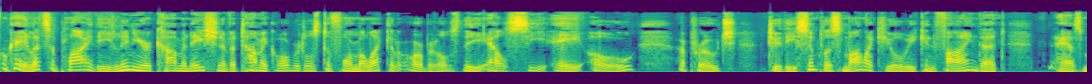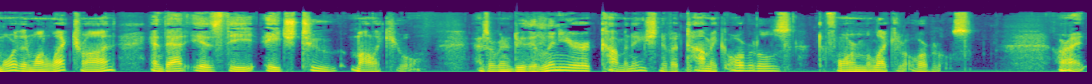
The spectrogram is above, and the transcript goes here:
Okay, let's apply the linear combination of atomic orbitals to form molecular orbitals, the LCAO approach, to the simplest molecule we can find that has more than one electron, and that is the H2 molecule. As we're going to do the linear combination of atomic orbitals to form molecular orbitals. All right,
